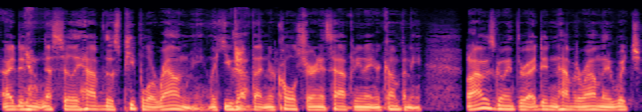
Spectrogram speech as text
I didn't yeah. necessarily have those people around me. Like you yeah. have that in your culture and it's happening at your company. When I was going through, I didn't have it around me, which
